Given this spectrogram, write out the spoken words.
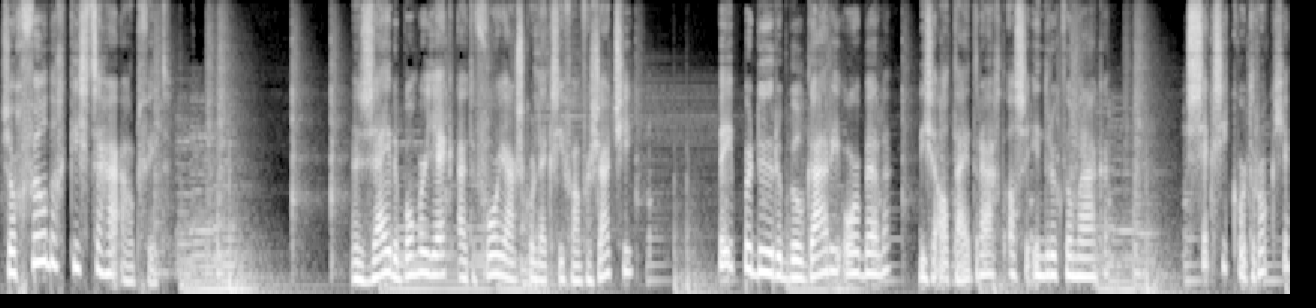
Zorgvuldig kiest ze haar outfit. Een zijden bomberjack uit de voorjaarscollectie van Versace. Peperdure Bulgari-oorbellen, die ze altijd draagt als ze indruk wil maken. Sexy kort rokje,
